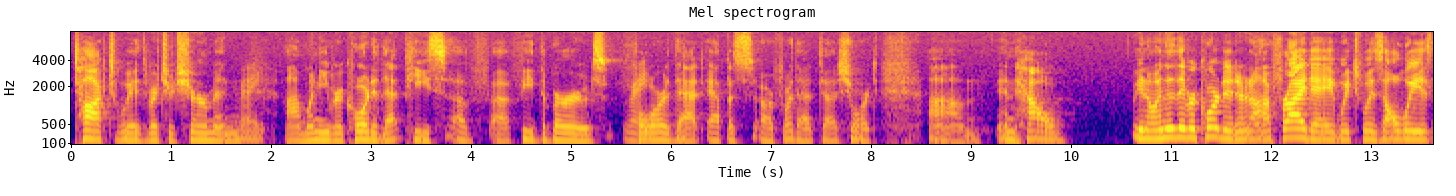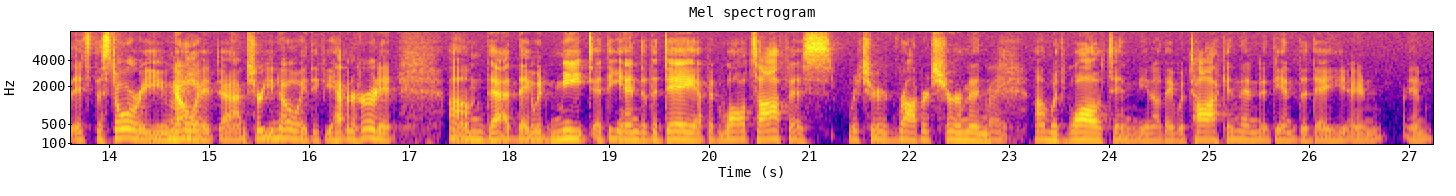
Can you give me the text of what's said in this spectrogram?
talked with Richard Sherman Right. um, when he recorded that piece of uh, Feed the Birds Right. for that episode or for that uh, short, um, and how you know, and then they recorded it on a Friday, which was always it's the story. You know Right. it. I'm sure you know it if you haven't heard it. Um, that they would meet at the end of the day up at Walt's office, Richard Robert Sherman, Right. um, with Walt, and you know they would talk, and then at the end of the day, he, and and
